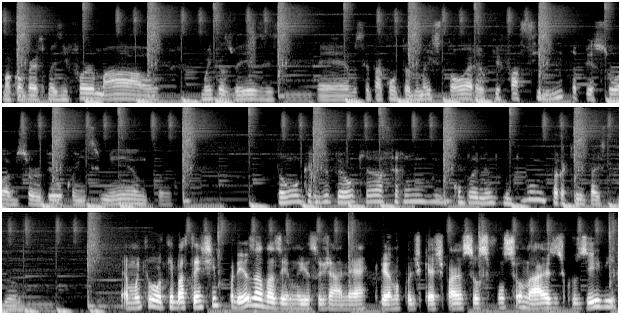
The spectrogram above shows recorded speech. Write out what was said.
Uma conversa mais informal, muitas vezes é, você está contando uma história, o que facilita a pessoa absorver o conhecimento. Então acredito eu que seria um complemento muito bom para quem está estudando. É muito. Tem bastante empresa fazendo isso já, né? Criando um podcast para seus funcionários. Inclusive,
